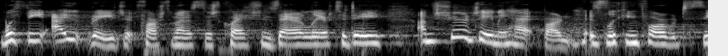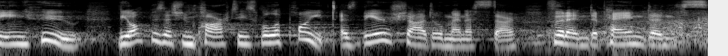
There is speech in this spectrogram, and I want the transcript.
With the outrage at First Minister's questions earlier today, I'm sure Jamie Hepburn is looking forward to seeing who the opposition parties will appoint as their shadow minister for independence.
